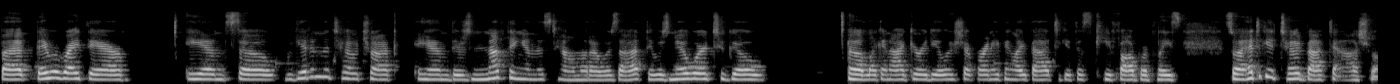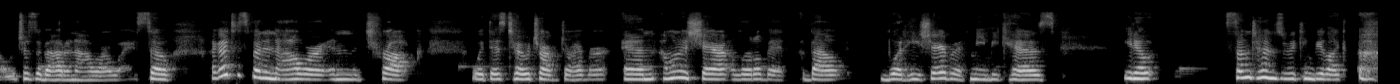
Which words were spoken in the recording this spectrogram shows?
but they were right there. And so we get in the tow truck, and there's nothing in this town that I was at. There was nowhere to go, uh, like an Acura dealership or anything like that, to get this key fob replaced. So I had to get towed back to Asheville, which was about an hour away. So I got to spend an hour in the truck with this tow truck driver. And I want to share a little bit about what he shared with me because, you know, sometimes we can be like, I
